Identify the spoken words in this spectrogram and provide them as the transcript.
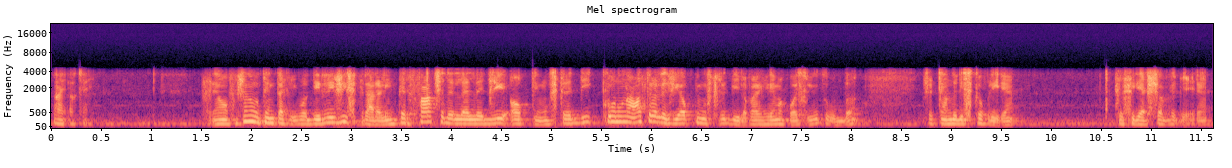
Ah, ok. Stiamo facendo un tentativo di registrare l'interfaccia dell'LG Optimus 3D con un altro LG Optimus 3D, lo praticheremo poi su YouTube, cercando di scoprire se si riesce a vedere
